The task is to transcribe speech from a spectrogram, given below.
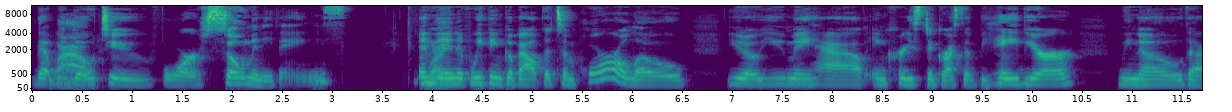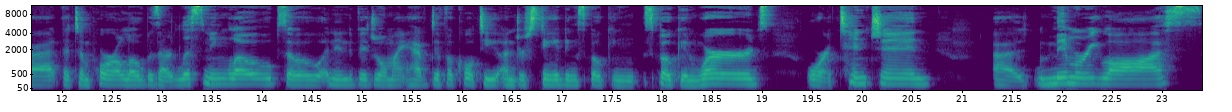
that wow. we go to for so many things. And right. then if we think about the temporal lobe, you know, you may have increased aggressive behavior. We know that the temporal lobe is our listening lobe. So an individual might have difficulty understanding spoken, spoken words or attention, uh, memory loss,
